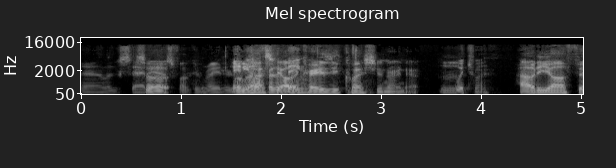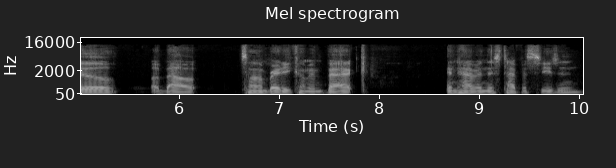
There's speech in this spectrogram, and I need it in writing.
yeah, look sad So- ass fucking Raiders. Any I'm hope for asking the y'all a crazy question right now. Mm. Which one? How do y'all feel about Tom Brady coming back and having this type of season,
